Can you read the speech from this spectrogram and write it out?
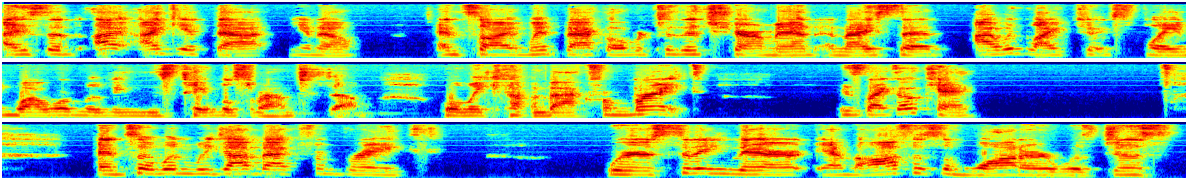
I said, I, I get that, you know. And so I went back over to the chairman and I said, I would like to explain why we're moving these tables around to them when we come back from break. He's like, okay. And so when we got back from break, we're sitting there and the Office of Water was just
